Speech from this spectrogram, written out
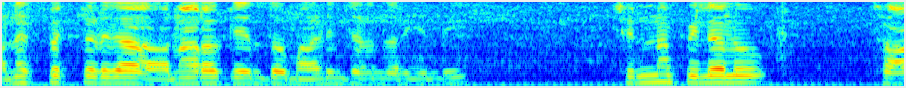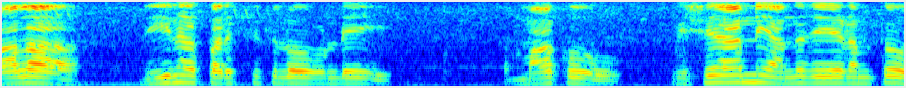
అన్ఎక్స్పెక్టెడ్గా అనారోగ్యంతో మరణించడం జరిగింది. చిన్న పిల్లలు చాలా దీన పరిస్థితిలో ఉండి మాకు విషయాన్ని అందజేయడంతో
